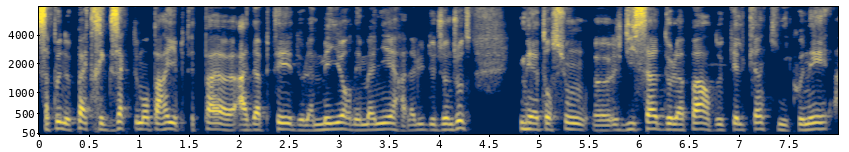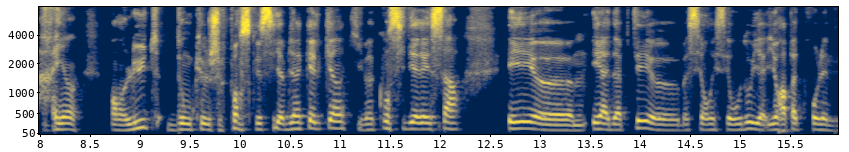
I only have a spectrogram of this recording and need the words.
ça peut ne pas être exactement pareil et peut-être pas adapté de la meilleure des manières à la lutte de John Jones. Mais attention, euh, je dis ça de la part de quelqu'un qui n'y connaît rien en lutte, donc euh, je pense que s'il y a bien quelqu'un qui va considérer ça et, euh, adapter, bah, c'est Henri Cerudo, il n'y aura pas de problème.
